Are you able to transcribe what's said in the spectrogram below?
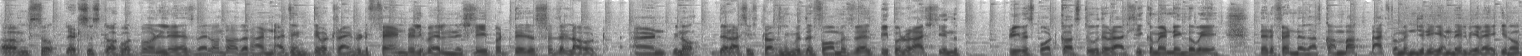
Um, so let's just talk about Burnley as well. On the other hand, I think they were trying to defend really well initially, but they just fizzled out. And you know, they're actually struggling with their form as well. People were actually in the previous podcast too. They were actually commending the way the defenders have come back back from injury, and they'll be like, you know,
